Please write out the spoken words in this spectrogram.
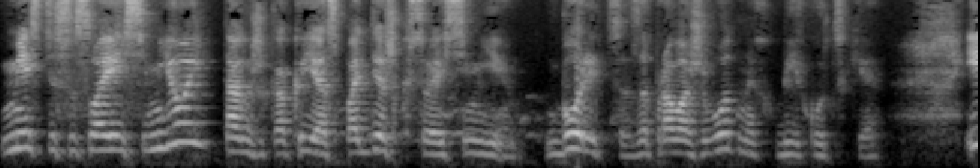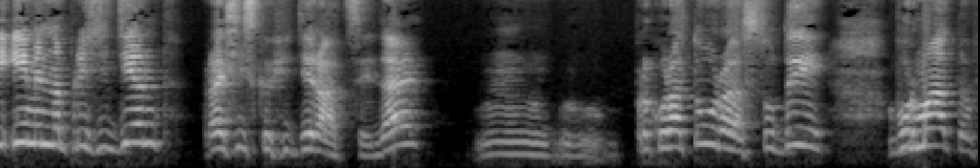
вместе со своей семьей, так же, как и я, с поддержкой своей семьи, борется за права животных в Якутске. И именно президент Российской Федерации, да, прокуратура, суды, Бурматов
